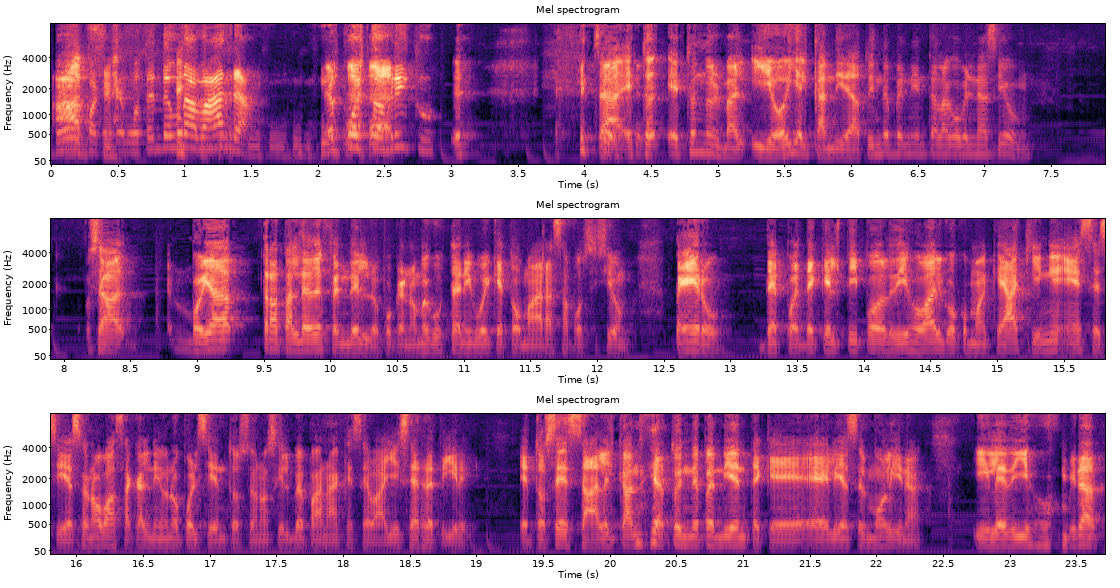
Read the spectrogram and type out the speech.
ah, para que te voten de una barra en Puerto Rico. o sea, esto, esto es normal. Y hoy el candidato independiente a la gobernación, o sea, voy a tratar de defenderlo porque no me gusta ni güey que tomara esa posición. Pero después de que el tipo le dijo algo como que, ah, ¿quién es ese? Si eso no va a sacar ni 1%, eso no sirve para nada, que se vaya y se retire. Entonces sale el candidato independiente, que es el Molina, y le dijo, mira,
